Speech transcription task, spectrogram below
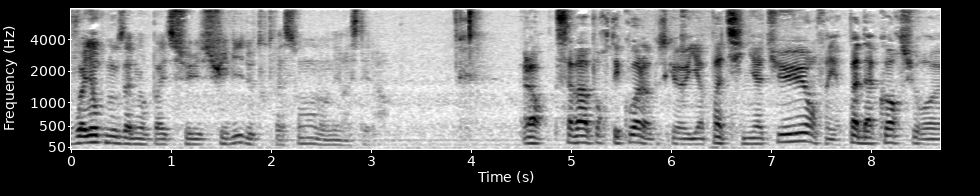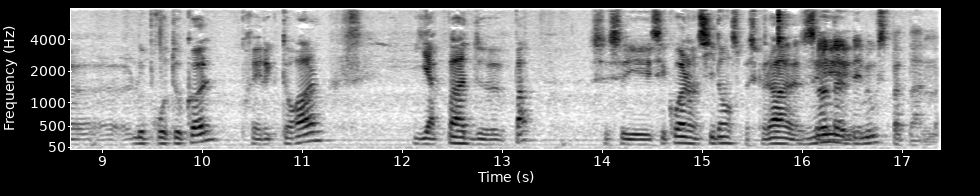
Voyant que nous n'allions pas être su- suivis, de toute façon, on en est resté là. Alors, ça va apporter quoi là? Parce qu'il n'y a pas de signature, enfin, il n'y a pas d'accord sur euh, le protocole préélectoral, il n'y a pas de pape. C'est- quoi l'incidence? Parce que là, c'est. Non albenus papam.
